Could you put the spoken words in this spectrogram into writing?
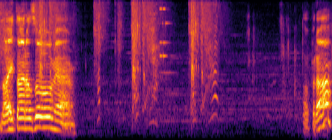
no i to rozumiem. Dobra.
